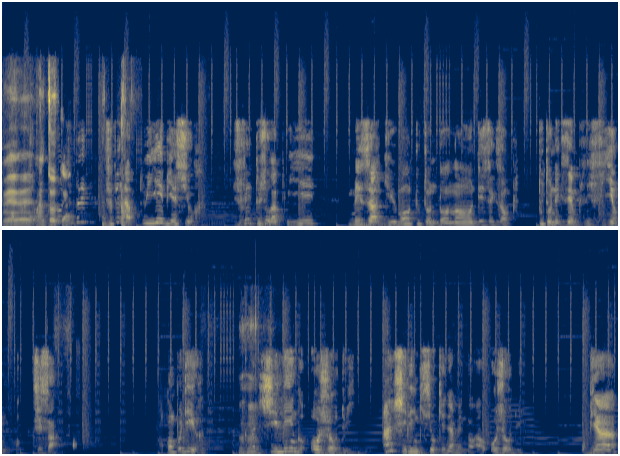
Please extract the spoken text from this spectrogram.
Ouais, vais, je vais appuyer bien sûr, je vais toujours appuyer mes arguments tout en donnant des exemples, tout en exemplifiant. C'est ça. Donc on peut dire Mhm. un shilling aujourd'hui, un shilling ici au Kenya maintenant, hein, aujourd'hui, ou bien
